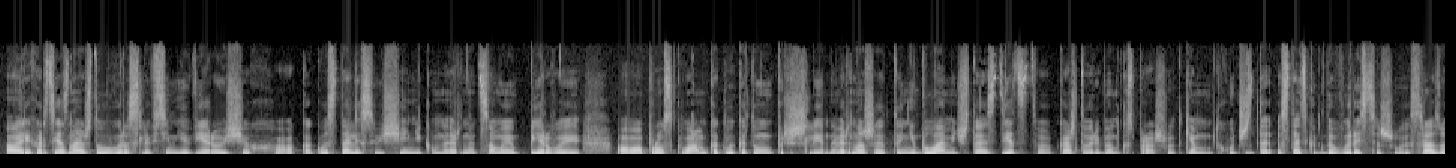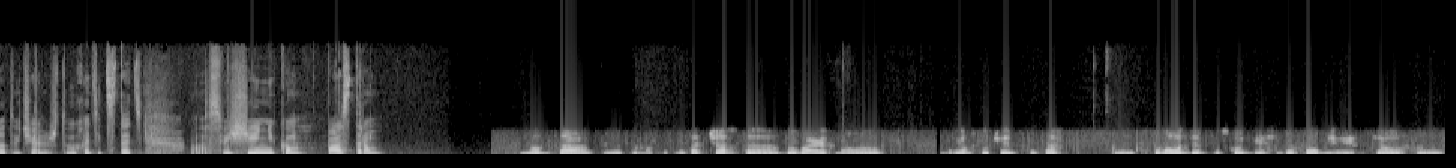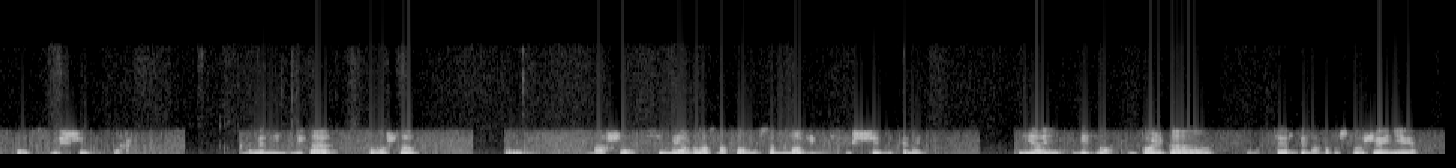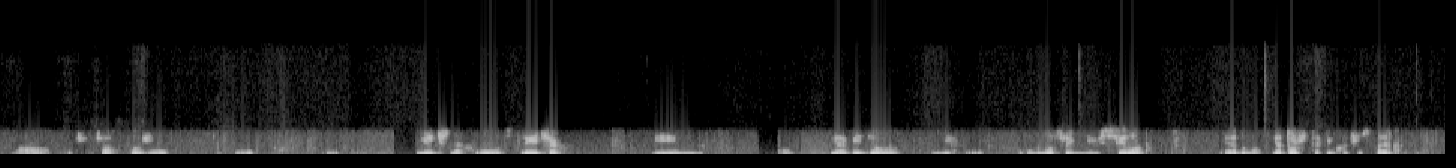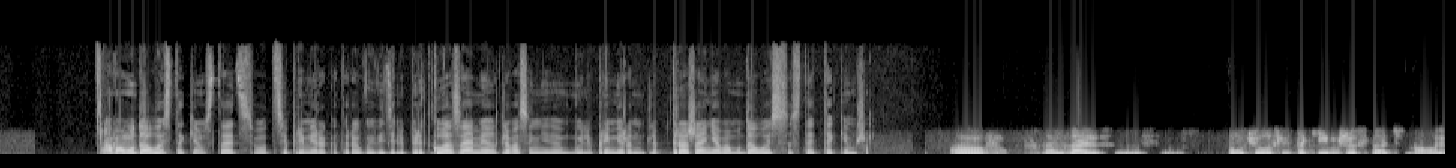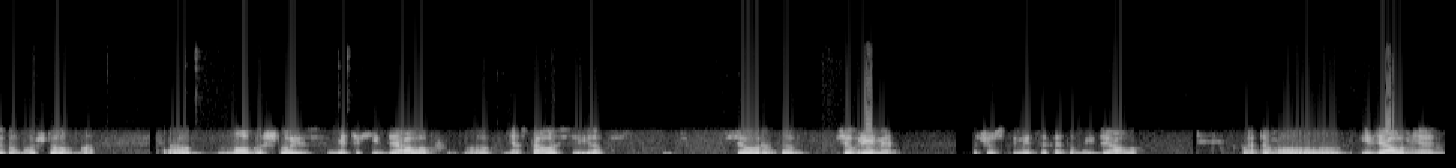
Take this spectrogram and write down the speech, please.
А, Рихард, я знаю, что вы выросли в семье верующих. А, как вы стали священником? Наверное, это самый первый а, вопрос к вам. Как вы к этому пришли? Наверное же, это не была мечта с детства. Каждого ребенка спрашивают, кем ты хочешь стать, когда вырастешь. Вы сразу отвечали, что вы хотите стать священником, пастором. Ну да, это, может быть, не так часто бывает, но в моем случае как раз с самого детства, сколько я себя помню, я хотел э, стать священником. Наверняка потому, что э, наша семья была знакома со многими священниками. Я их видел не только в церкви, на богослужении, но очень часто тоже в личных э, встречах. И ну, я видел в них внутреннюю силу. Я думал, я тоже таким хочу стать. А вам удалось таким стать? Вот те примеры, которые вы видели перед глазами, для вас они были примерами для подражания. Вам удалось стать таким же? Uh, я не знаю, получилось ли таким же стать, но я думаю, что uh, много что из этих идеалов uh, не осталось, и я все, все время хочу стремиться к этому идеалу. Поэтому идеалы мне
